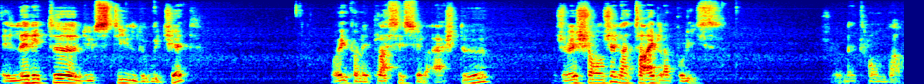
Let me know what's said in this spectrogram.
et l'éditeur du style de widget. Vous voyez qu'on est placé sur H2. Je vais changer la taille de la police. Je vais mettre en bas.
